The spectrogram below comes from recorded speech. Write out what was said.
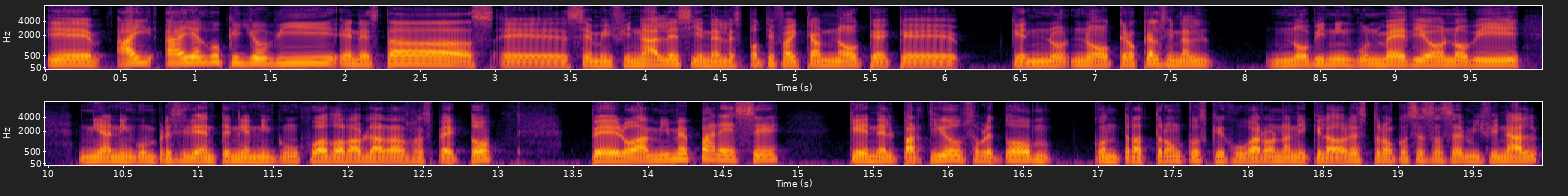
Eh, hay, algo que yo vi en estas eh, semifinales y en el Spotify Camp No que, que, que no, no, creo que al final no vi ningún medio, no vi ni a ningún presidente ni a ningún jugador hablar al respecto. Pero a mí me parece que en el partido, sobre todo contra Troncos que jugaron Aniquiladores Troncos esa semifinal,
